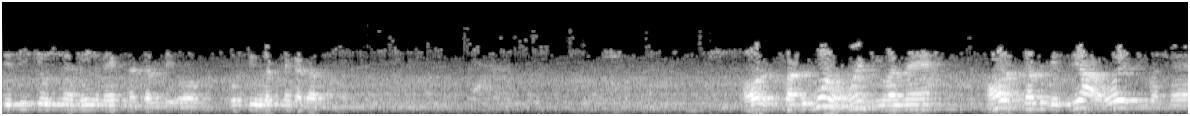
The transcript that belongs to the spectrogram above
किसी की उसमें मीन मेघ न चलती हो, कुर्सी उलटने का डर न हो। और सदगुण हो जीवन में, और सदविद्या हो जीवन में,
